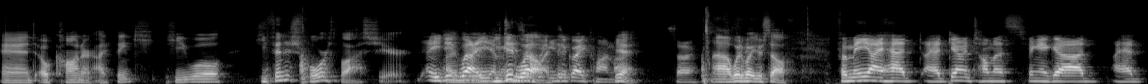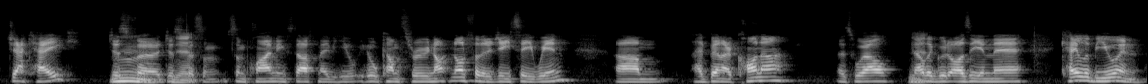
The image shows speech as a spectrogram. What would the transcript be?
And O'Connor, I think he will. He finished fourth last year. He did I well. believe. I He mean, did he's well, A, I he's a great climber. Yeah. So Uh, what about yourself? for me, I had I had Geraint Thomas, Vingegaard. I had Jack Haig just Mm, for just yeah. for some some climbing stuff. Maybe he'll he'll come through. Not not for the GC win. Um, I had Ben O'Connor as well. Another good Aussie in there. Caleb Ewan,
